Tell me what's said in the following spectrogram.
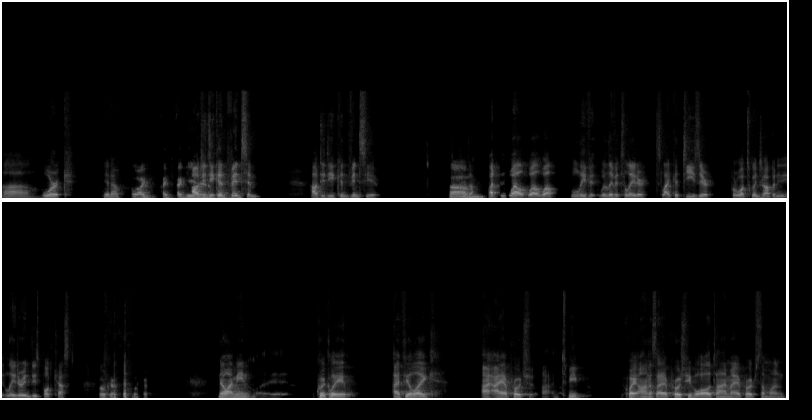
uh work, you know? Oh, I I, I gave How did him, he convince him? How did he convince you? um But well, well, well, we'll leave it we'll leave it to later. It's like a teaser for what's going to happen in, later in this podcast. okay okay No, I mean, quickly, I feel like I, I approach, uh, to be quite honest, I approach people all the time. I approached someone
